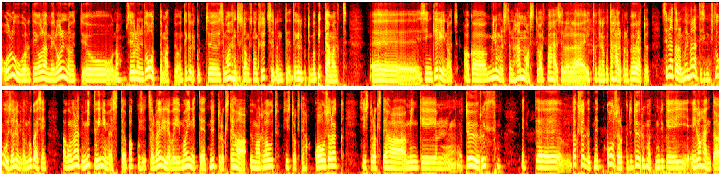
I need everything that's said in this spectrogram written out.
olukord ei ole meil olnud ju noh, see ei ole nüüd ootamatu, tegelikult see majanduslangus, nagu sa ütlesid, on te tegelikult juba pikemalt Äh, siin kerinud, aga minu meelest on hämmastavalt vähe sellele ikkagi nagu tähelepanu pööratud. sel nädalal, ma ei mäleta isegi, mis lugu see oli, mida ma lugesin, aga ma mäletan, mitu inimest pakkusid seal välja või mainiti, et nüüd tuleks teha ümarlaud, siis tuleks teha koosolek, siis tuleks teha mingi mm, töörühm, et äh, tahaks öelda, et need koosolekud ja töörühmad muidugi ei, ei lahenda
